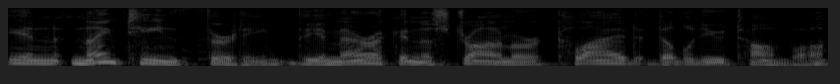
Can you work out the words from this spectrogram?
In 1930, the American astronomer Clyde W. Tombaugh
